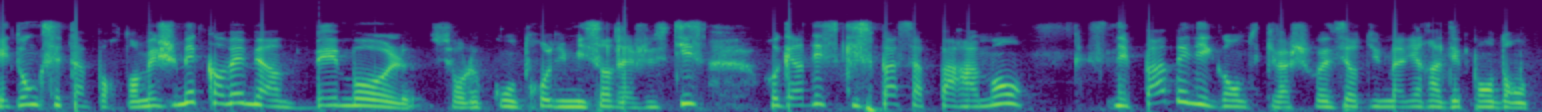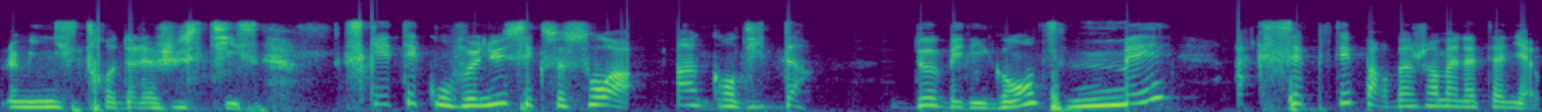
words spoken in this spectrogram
Et donc c'est important. Mais je mets quand même un bémol sur le contrôle du ministère de la Justice. Regardez ce qui se passe apparemment. Ce n'est pas Benny qui va choisir d'une manière indépendante le ministre de la Justice. Ce qui a été convenu, c'est que ce soit un candidat de Benny mais accepté par Benjamin Netanyahu.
